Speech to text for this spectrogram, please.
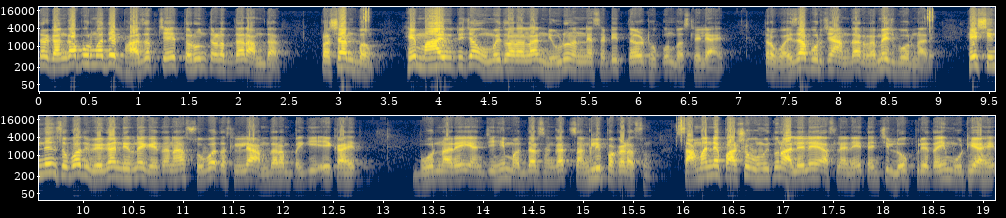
तर गंगापूरमध्ये भाजपचे तरुण तडफदार आमदार प्रशांत बम हे महायुतीच्या उमेदवाराला निवडून आणण्यासाठी तळ ठोकून बसलेले आहेत. तर वैजापूरचे आमदार रमेश बोरनारे हे शिंदेसोबत वेगळा निर्णय घेताना सोबत असलेल्या आमदारांपैकी एक आहेत. बोरनारे यांची ही मतदारसंघात चांगली पकड असून सामान्य पार्श्वभूमीतून आलेले असल्याने त्यांची लोकप्रियताही मोठी आहे.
